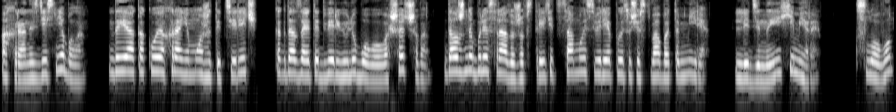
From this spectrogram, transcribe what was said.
Охраны здесь не было. Да и о какой охране может идти речь, когда за этой дверью любого вошедшего должны были сразу же встретить самые свирепые существа в этом мире — ледяные химеры. Слову,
